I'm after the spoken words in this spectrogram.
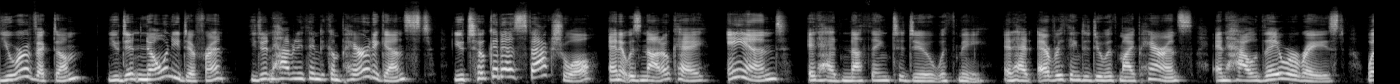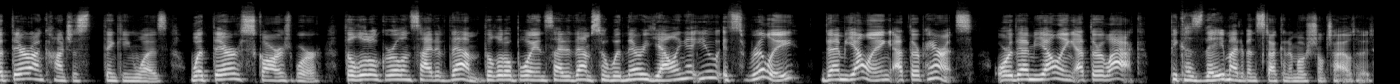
You were a victim. You didn't know any different. You didn't have anything to compare it against. You took it as factual and it was not okay. And it had nothing to do with me. It had everything to do with my parents and how they were raised, what their unconscious thinking was, what their scars were, the little girl inside of them, the little boy inside of them. So when they're yelling at you, it's really them yelling at their parents or them yelling at their lack because they might have been stuck in emotional childhood.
